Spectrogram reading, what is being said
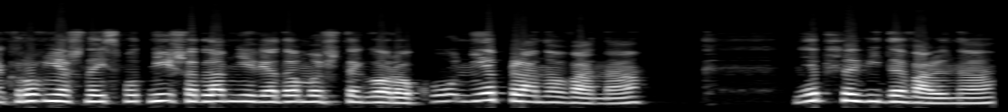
jak również najsmutniejsza dla mnie wiadomość tego roku, nieplanowana, nieprzewidywalna,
